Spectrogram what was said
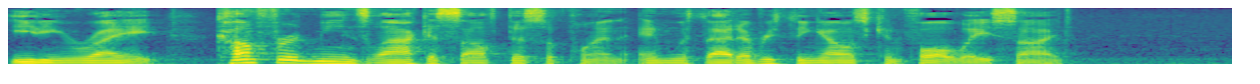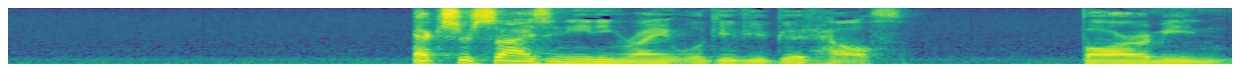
eating right. Comfort means lack of self discipline, and with that, everything else can fall wayside. Exercise and eating right will give you good health. Bar, I mean,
